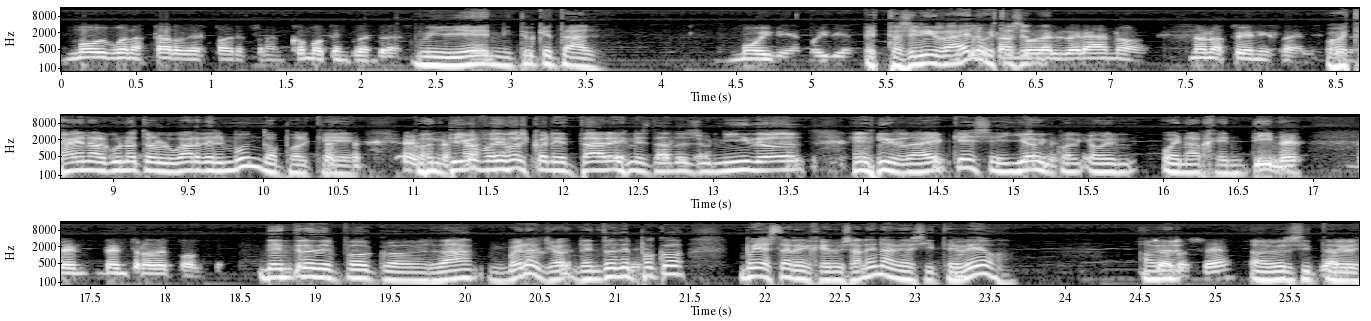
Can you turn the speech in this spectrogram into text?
Muy buenas tardes, Padre Fran. ¿Cómo te encuentras? Muy bien, ¿y tú qué tal? Muy bien, muy bien. ¿Estás en Israel o estás en, del verano. No, no, estoy en Israel. o estás en algún otro lugar del mundo? Porque contigo podemos conectar en Estados Unidos, en Israel, qué sé yo, en cual- o, en, o en Argentina. De- de- dentro de poco. Dentro de poco, ¿verdad? Bueno, yo dentro de poco voy a estar en Jerusalén a ver si te veo. A Yo ver, lo sé. a ver si te veo.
